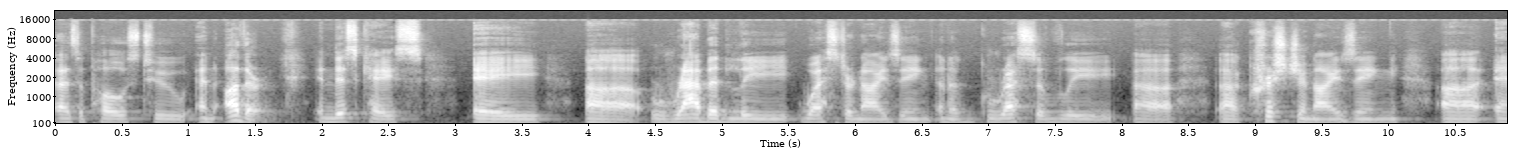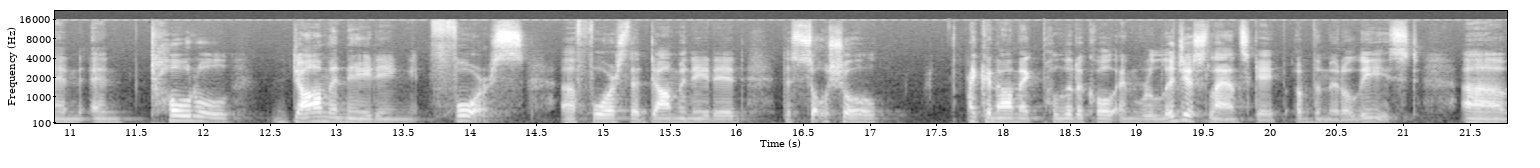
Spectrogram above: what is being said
as opposed to an other. In this case, a uh, rabidly westernizing and aggressively uh, uh, Christianizing uh, and, and total dominating force, a force that dominated the social, economic, political, and religious landscape of the Middle East. Uh,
